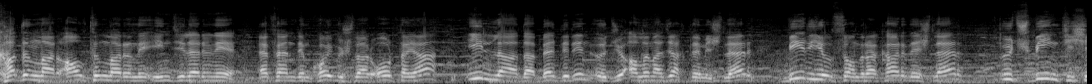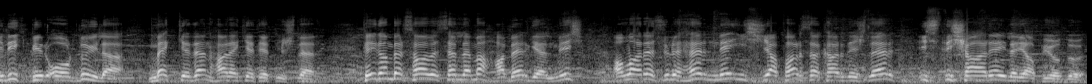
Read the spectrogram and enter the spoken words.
kadınlar altınlarını, incilerini efendim koymuşlar ortaya. İlla da Bedir'in öcü alınacak demişler. Bir yıl sonra kardeşler 3000 kişilik bir orduyla Mekke'den hareket etmişler. Peygamber sallallahu aleyhi ve selleme haber gelmiş. Allah Resulü her ne iş yaparsa kardeşler istişareyle yapıyordu.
